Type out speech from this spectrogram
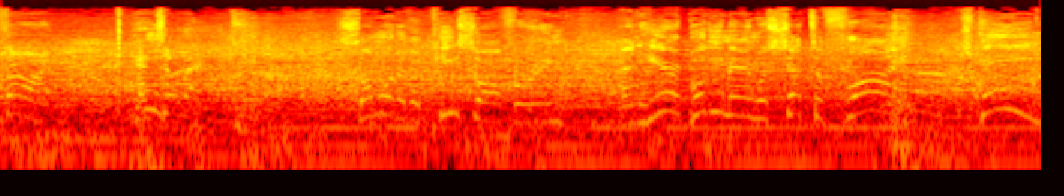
thought. Until that. Somewhat of a peace offering. And here, Boogeyman was set to fly. Kane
